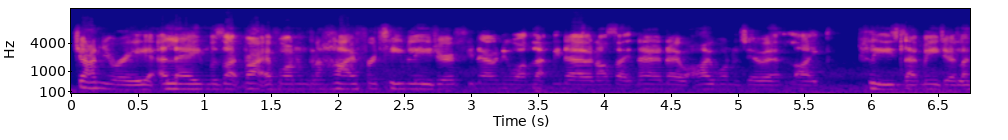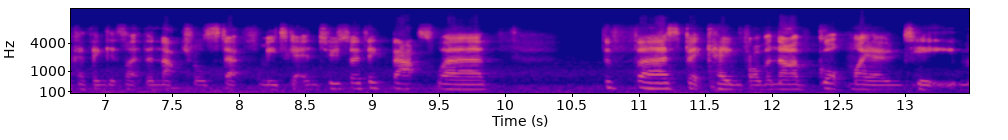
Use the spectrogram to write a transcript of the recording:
January, Elaine was like, right, everyone, I'm going to hire for a team leader. If you know anyone, let me know. And I was like, no, no, I want to do it. Like, please let me do it. Like, I think it's like the natural step for me to get into. So I think that's where the first bit came from. And now I've got my own team.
